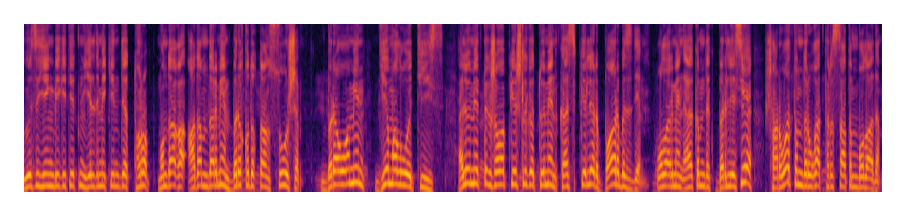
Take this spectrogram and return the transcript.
өзі еңбек ететін елді мекенде тұрып, мұндағы адамдармен бір құдықтан су ішіп, бір ауамен дем алуы тиіс. Әлеуметтік жауапкершілігі төмен кәсіпкерлер бар бізде. Олармен әкімдік бірлесе, шаруа тындыруға тырысатын болады.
